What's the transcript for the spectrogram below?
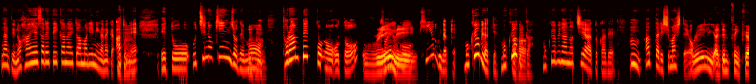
なんていうの、反映されていかないとあんまり意味がないから、あとね、えっと、うちの近所でもトランペットの音、そういうこう、金曜日だっけ？木曜日だっけ？木曜日 Uh-huh. か。木曜日のあのチアとかで、うん、あったりしましたよ。Really? I didn't think uh,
